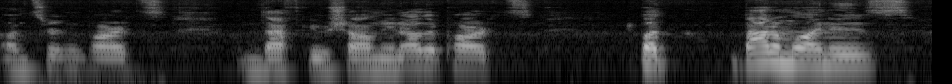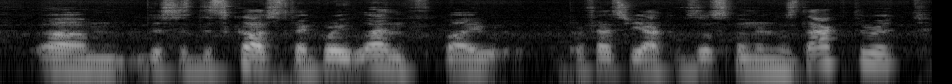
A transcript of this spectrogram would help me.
on certain parts, Daf Yerushalmi in other parts. But bottom line is, um, this is discussed at great length by Professor Yaakov Zussman in his doctorate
